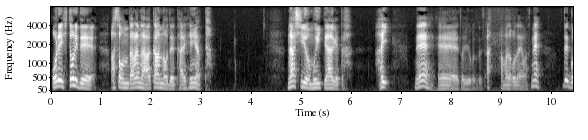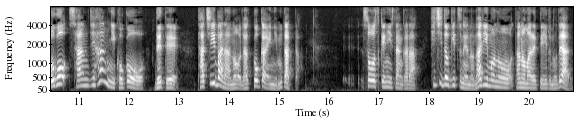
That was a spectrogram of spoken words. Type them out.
俺一人で遊んだらなあかんので大変やった。梨を剥いてあげた。はい。ねえ、えー、ということです。あ、あまだございますね。で、午後3時半にここを出て、立花の落語会に向かった。宗介兄さんから、七度狐の鳴り物を頼まれているのである。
